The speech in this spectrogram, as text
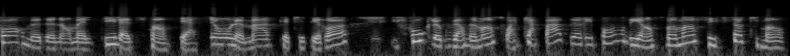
forme de normalité, la distanciation, le masque, etc., il faut que le gouvernement soit capable de répondre. Et en ce moment, c'est ça qui manque.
